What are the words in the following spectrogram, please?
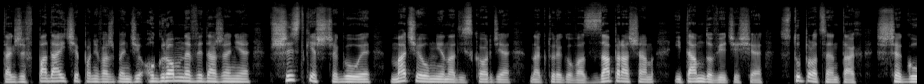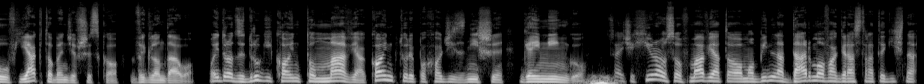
Także wpadajcie, ponieważ będzie ogromne wydarzenie. Wszystkie szczegóły macie u mnie na Discordzie, na którego Was zapraszam i tam dowiecie się w 100% szczegółów, jak to będzie wszystko wyglądało. Moi drodzy, drugi coin to Mavia, coin, który pochodzi z niszy gamingu. Słuchajcie, Heroes of Mavia to mobilna darmowa gra strategiczna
